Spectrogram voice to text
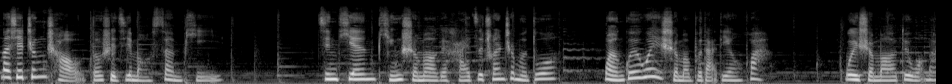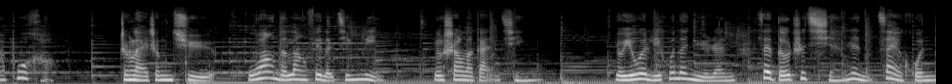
那些争吵都是鸡毛蒜皮。今天凭什么给孩子穿这么多？晚归为什么不打电话？为什么对我妈不好？争来争去，无望的浪费了精力，又伤了感情。有一位离婚的女人，在得知前任再婚，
